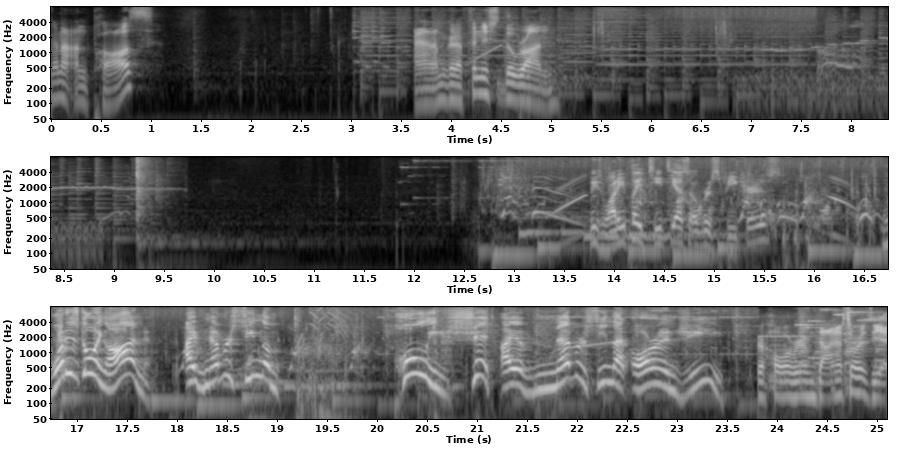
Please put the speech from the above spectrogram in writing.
I'm gonna unpause. And I'm gonna finish the run. Please, why do you play TTS over speakers? What is going on? I've never seen them. Holy shit! I have never seen that RNG. The whole room dinosaurs, yeah.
